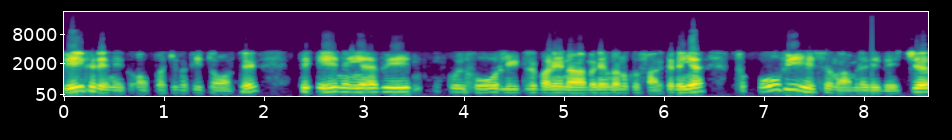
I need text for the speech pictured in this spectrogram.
ਦੇਖ ਰਹੇ ਨੇ ਇੱਕ ਓਪਰਚੁਨਿਟੀ ਤੌਰ ਤੇ। ਤੇ ਇਹ ਨਹੀਂ ਹੈ ਵੀ ਕੋਈ ਹੋਰ ਲੀਡਰ ਬਣੇ, ਨਾ ਬਣੇ, ਉਹਨਾਂ ਨੂੰ ਕੋਈ ਫ਼ਰਕ ਨਹੀਂ ਹੈ। ਸੋ ਉਹ ਵੀ ਇਸ ਮਾਮਲੇ ਦੇ ਵਿੱਚ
